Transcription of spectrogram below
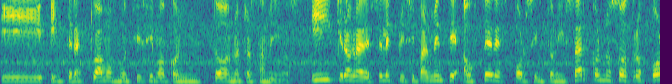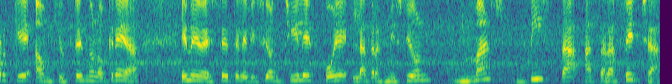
y interactuamos muchísimo con todos nuestros amigos. Y quiero agradecerles principalmente a ustedes por sintonizar con nosotros porque, aunque usted no lo crea, NBC Televisión Chile fue la transmisión más vista hasta la fecha.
